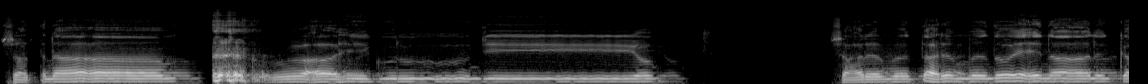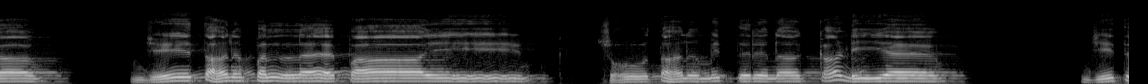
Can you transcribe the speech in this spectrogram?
ਸਤਨਾਮ ਵਾਹਿਗੁਰੂ ਜੀ ਸ਼ਰਮ ਧਰਮ ਦੋਏ ਨਾਨਕਾ, ਜੇ ਧਨ ਪੱਲੇ ਪਾਏ। ਸੋ ਧਨ ਮਿੱਤਰ ਨਾ ਕਾਂਢੀਐ, ਜਿਤ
